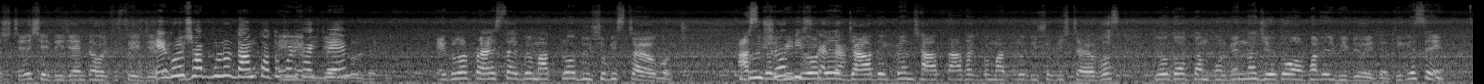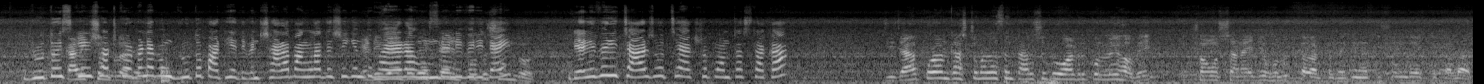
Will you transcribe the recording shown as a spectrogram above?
আসছে। সেই ডিজাইনটা হচ্ছে এই যে এগুলো সবগুলোর দাম কত করে থাকবে? এগুলোর প্রাইস থাকবে মাত্র দুইশো বিশ টাকা গজ। আজকের ভিডিওতে যা দেখবেন তা থাকবে মাত্র দুইশো বিশ টাকা গজ। কেউ দরদাম করবেন না যেহেতু অফারের ভিডিও এটা ঠিক আছে? দ্রুত স্ক্রিনশট করবেন এবং দ্রুত পাঠিয়ে দিবেন। সারা বাংলাদেশে কিন্তু ভাইয়ারা হোম ডেলিভারি দেয়। ডেলিভারি চার্জ হচ্ছে একশো পঞ্চাশ টাকা। যে যারা পুরান কাস্টমার আছেন তারা শুধু অর্ডার করলেই হবে। সমস্যা নাই যে হলুদ কালারটা দেখেন এত সুন্দর একটা কালার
